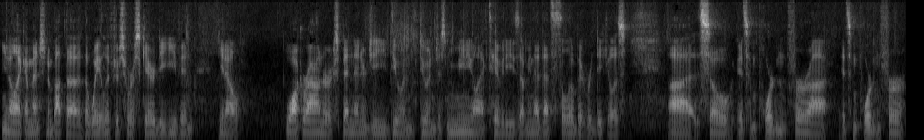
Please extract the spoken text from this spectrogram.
you know, like I mentioned about the the weightlifters who are scared to even, you know, walk around or expend energy doing doing just menial activities. I mean that that's a little bit ridiculous. Uh, so it's important for uh, it's important for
